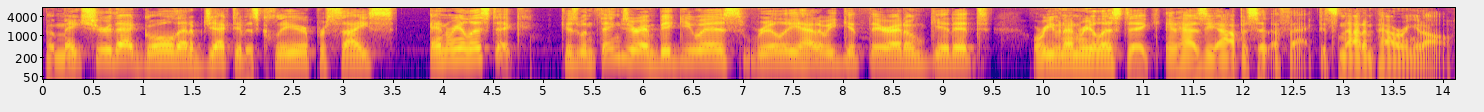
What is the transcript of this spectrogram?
But make sure that goal, that objective is clear, precise, and realistic. Because when things are ambiguous, really, how do we get there? I don't get it. Or even unrealistic, it has the opposite effect. It's not empowering at all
